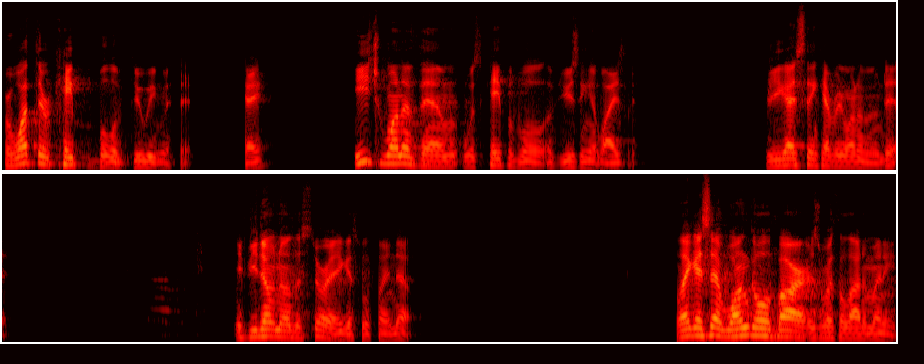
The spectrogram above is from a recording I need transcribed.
for what they're capable of doing with it. Okay? Each one of them was capable of using it wisely. Do you guys think every one of them did? If you don't know the story, I guess we'll find out. Like I said, one gold bar is worth a lot of money.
